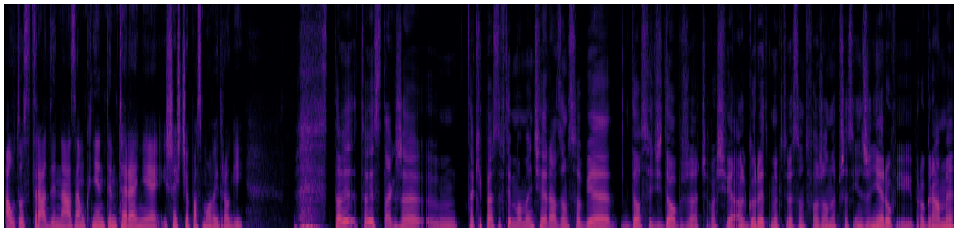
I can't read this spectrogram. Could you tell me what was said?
autostrady na zamkniętym terenie i sześciopasmowej drogi? To, to jest tak, że takie pojazdy w tym momencie radzą sobie dosyć dobrze, czy właściwie algorytmy, które są tworzone przez inżynierów i, programy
